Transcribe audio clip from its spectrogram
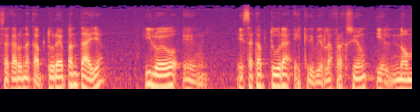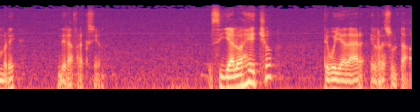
sacar una captura de pantalla y luego en esa captura escribir la fracción y el nombre de la fracción. Si ya lo has hecho, te voy a dar el resultado.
